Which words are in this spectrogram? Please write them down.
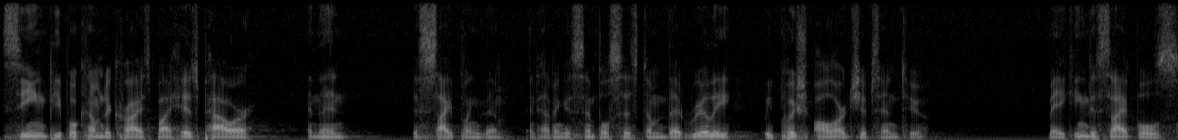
seeing people come to Christ by his power, and then discipling them and having a simple system that really we push all our chips into. Making disciples,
